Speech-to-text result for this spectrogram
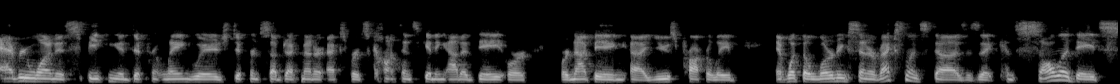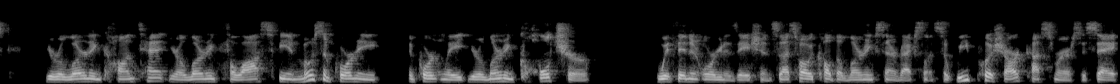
everyone is speaking a different language, different subject matter experts. Content's getting out of date or or not being uh, used properly and what the Learning Center of Excellence does is it consolidates your learning content, your learning philosophy, and most importantly, importantly, your learning culture within an organization. So that's why we call it the Learning Center of Excellence. So we push our customers to say,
